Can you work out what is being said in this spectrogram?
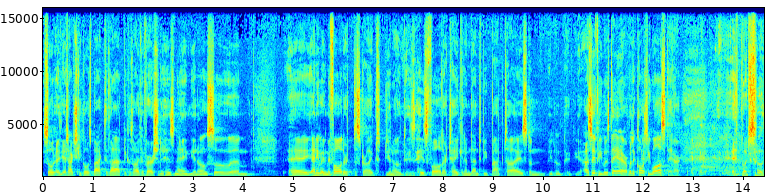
So it it actually goes back to that because I have a version of his name, you know. So um, uh, anyway, my father described, you know, his, his father taking him then to be baptized, and you know, as if he was there. Well, of course he was there, but so.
